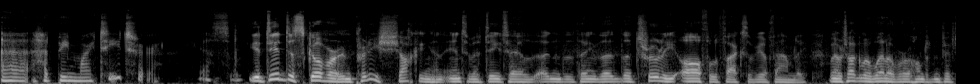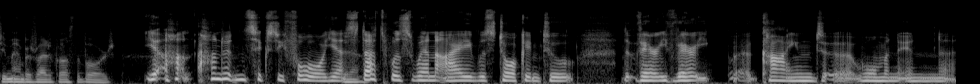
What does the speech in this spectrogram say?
uh, had been my teacher. Yes. You did discover in pretty shocking and intimate detail and the thing the, the truly awful facts of your family. I mean, We were talking about well over 150 members right across the board. Yeah, 164. Yes, Yeah. that was when I was talking to the very, very uh, kind uh, woman in uh,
